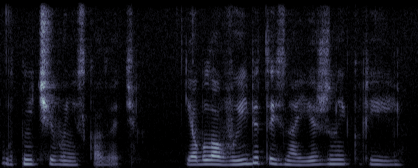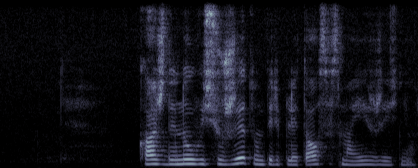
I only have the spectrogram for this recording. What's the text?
вот ничего не сказать. Я была выбита из наезженной колеи. Каждый новый сюжет, он переплетался с моей жизнью.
